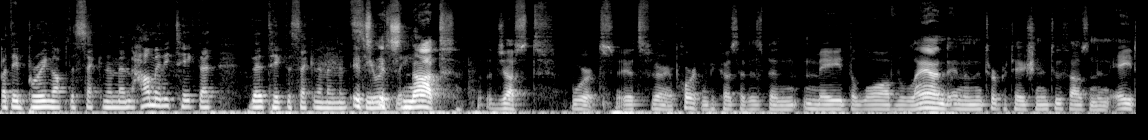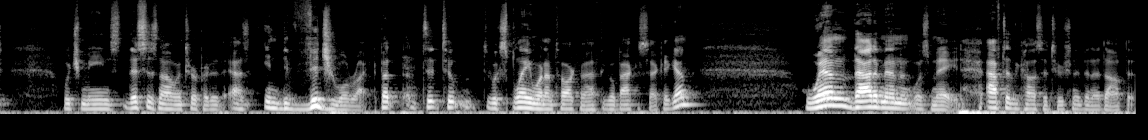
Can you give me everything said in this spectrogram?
but they bring up the Second Amendment. How many take that? They take the Second Amendment It's, it's not just words. It's very important because it has been made the law of the land in an interpretation in 2008, which means this is now interpreted as individual right. But to, to, to explain what I'm talking about, I have to go back a sec again. When that amendment was made, after the Constitution had been adopted,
